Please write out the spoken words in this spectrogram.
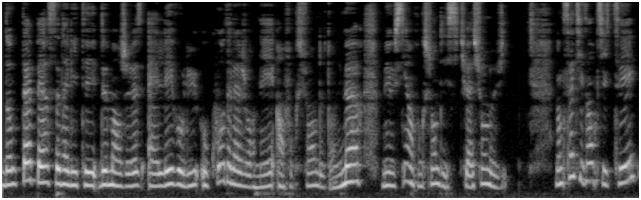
Donc ta personnalité de mangeuse, elle évolue au cours de la journée en fonction de ton humeur, mais aussi en fonction des situations de vie. Donc cette identité,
